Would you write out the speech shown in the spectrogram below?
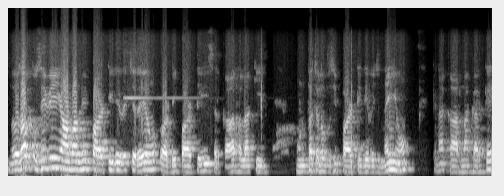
ਸੰਦੋ ਸਾਹਿਬ, ਤੁਸੀਂ ਵੀ ਆਮ ਆਦਮੀ ਪਾਰਟੀ ਦੇ ਵਿੱਚ ਰਹੇ ਹੋ। ਤੁਹਾਡੀ ਪਾਰਟੀ ਦੀ ਸਰਕਾਰ ਹਾਲਾਂਕਿ ਹੁਣ ਤਾਂ ਚਲੋ ਤੁਸੀਂ ਪਾਰਟੀ ਦੇ ਵਿੱਚ ਨਹੀਂ ਹੋ, ਕਿਨਾਂ ਕਾਰਨਾਂ ਕਰਕੇ।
